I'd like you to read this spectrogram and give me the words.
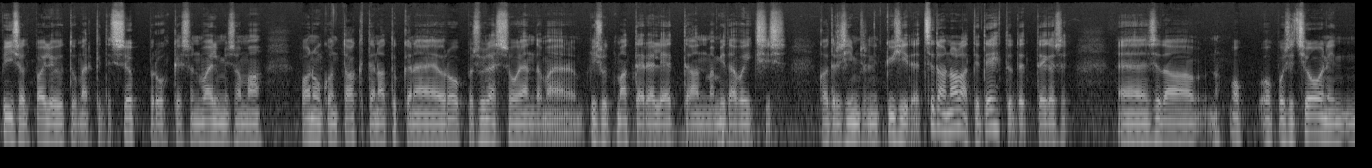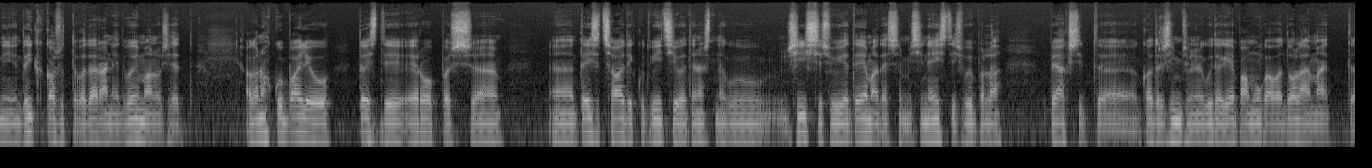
piisavalt palju jutumärkides sõpru, kes on valmis oma vanu kontakte natukene Euroopas üles soojendama ja pisut materjali ette andma, mida võiks siis Kadri Simsonilt küsida, et seda on alati tehtud, et ega see seda noh op, opositsioonid nii-öelda ikka kasutavad ära neid võimalusi, et aga noh, kui palju tõesti Euroopas äh, äh, teised saadikud viitsivad ennast nagu sisse süüa teemadesse, mis siin Eestis võib-olla peaksid äh, Kadri Simsonile kuidagi ebamugavad olema, et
